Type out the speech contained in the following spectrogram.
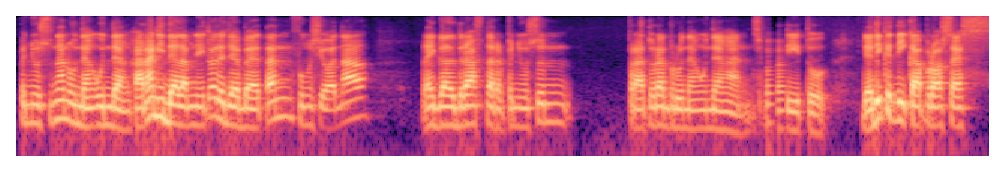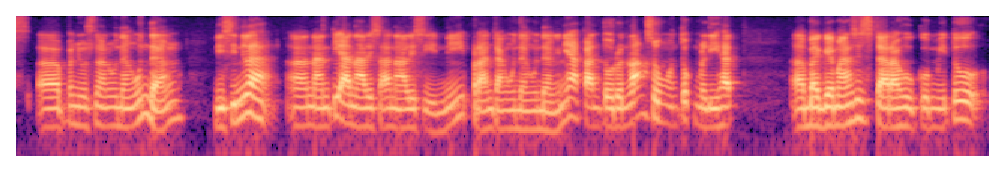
penyusunan undang-undang karena di dalamnya itu ada jabatan fungsional legal drafter penyusun peraturan perundang-undangan seperti itu. Jadi ketika proses eh, penyusunan undang-undang, di sinilah eh, nanti analis-analis ini perancang undang-undang ini akan turun langsung untuk melihat eh, bagaimana sih secara hukum itu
